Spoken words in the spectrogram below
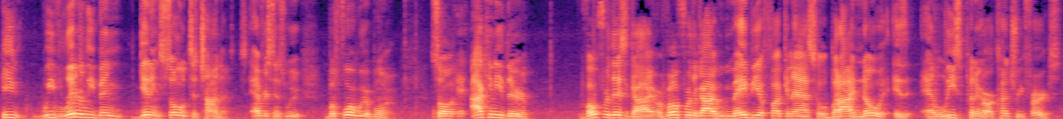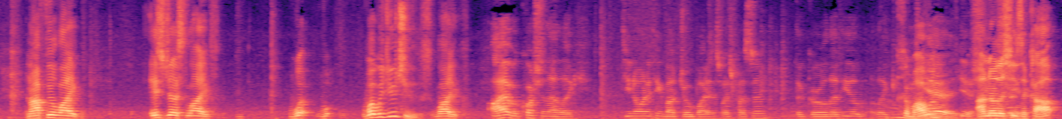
He we've literally been getting sold to China ever since we before we were born. So I can either vote for this guy or vote for the guy who may be a fucking asshole, but I know is at least putting our country first. And I feel like it's just like what what, what would you choose? Like I have a question that like, do you know anything about Joe Biden's vice president? The girl that he like. Kamala? Yeah, Yeah. I know that she's a cop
